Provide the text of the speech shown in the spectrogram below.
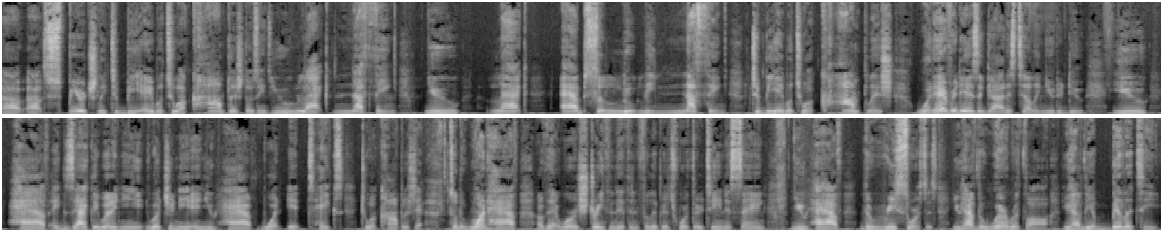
uh, uh, spiritually to be able to accomplish those things. You lack nothing. You lack absolutely nothing to be able to accomplish whatever it is that God is telling you to do. You have exactly what it need, what you need, and you have what it takes to accomplish that. So the one half of that word strengtheneth in Philippians 4:13 is saying you have the resources, you have the wherewithal, you have the ability,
